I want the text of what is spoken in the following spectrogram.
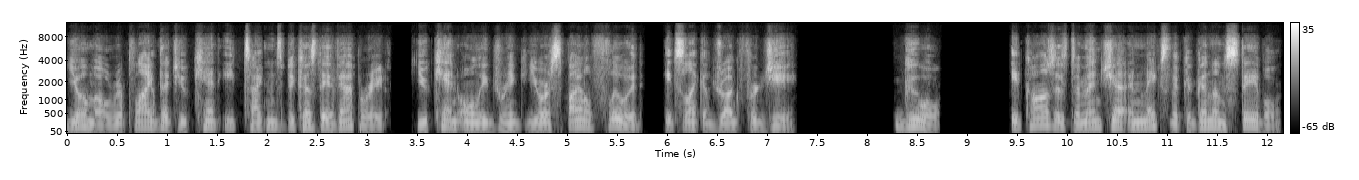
Yomo replied that you can't eat titans because they evaporate, you can only drink your spinal fluid, it's like a drug for G. Ghoul. It causes dementia and makes the Kagun unstable.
